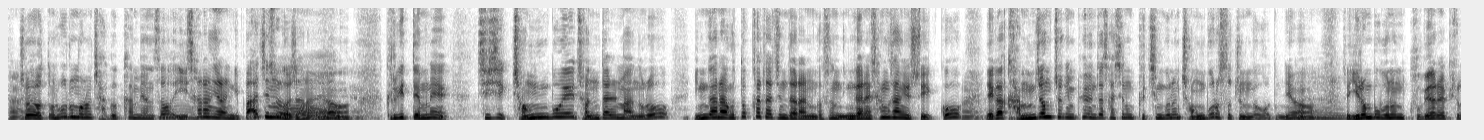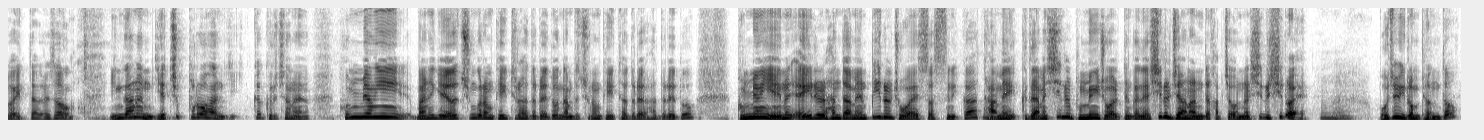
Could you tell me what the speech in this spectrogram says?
네. 저의 어떤 호르몬을 자극하면서 이 사랑이라는 게 빠지는 음. 그쵸. 거잖아요. 네. 그렇기 때문에 지식, 정보의 전달만으로 인간하고 똑같아진다라는 것은 인간의 상상일 수 있고 네. 얘가 감정적인 표현도 사실은 그 친구는 정보로서 주는 거거든요. 음. 그래서 이런 부분은 구별할 필요가 있다. 그래서 인간은 예측 불허한 그러니까 그렇잖아요. 분명히 만약에 여자친구랑 데이트를 하더라도 남자친구랑 데이트를 하더라도 분명히 얘는 A를 한다면 B를 좋아했었으니까 다음에 그 다음에 C를 분명히 좋아할 테니까 내가 C를 제안하는데 갑자기 어느 날 C를 싫어해. 음. 뭐죠 이런 변덕?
